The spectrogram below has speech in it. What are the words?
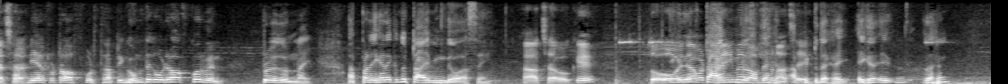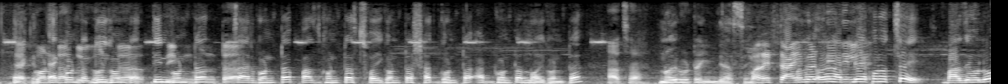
আচ্ছা। আপনি এয়ারকোটা অফ করতে। আপনি ঘুম থেকে ওটা অফ করবেন? প্রয়োজন নাই। আপনার এখানে কিন্তু টাইমিং দেওয়া আছে। আচ্ছা ওকে তো এখানে ওইটা আবার টাইমের অপশন আছে একটু দেখাই। এখানে দেখেন এক ঘণ্টা, দুই ঘণ্টা তিন ঘণ্টা। চার ঘণ্টা পাঁচ ঘণ্টা ছয় ঘণ্টা সাত ঘণ্টা আট ঘণ্টা নয় ঘণ্টা আচ্ছা। নয় ঘণ্টা টাইম দেওয়া আছে। মানে timer দিয়ে আপনি এখন হচ্ছে বাজে হলো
